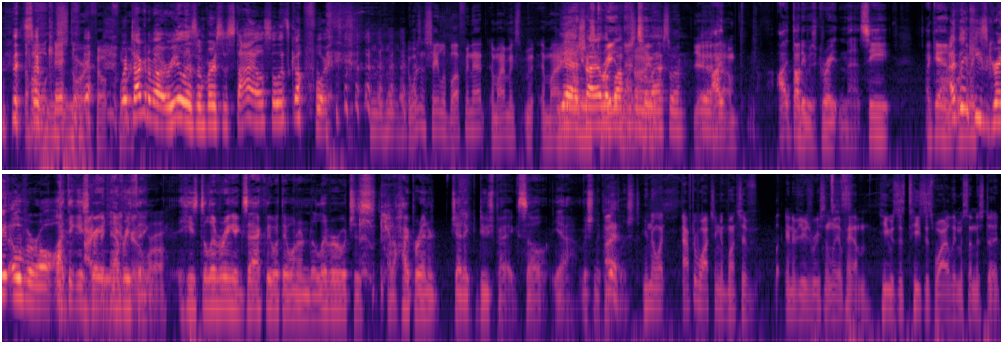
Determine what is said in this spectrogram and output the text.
The It's whole okay. story felt forced. We're talking about realism versus style, so let's go for it. It wasn't Shia LaBeouf in that. Am I mixed? Am I? yeah, and he was Shia in LaBeouf was in the last one. Yeah. Yeah. I- no, I'm- I thought he was great in that. See, again, I think gonna- he's great overall. I think he's great think in he is great everything. He's delivering exactly what they want him to deliver, which is a hyper energetic douchebag. So yeah, mission accomplished. you know what? After watching a bunch of interviews recently of him, he was just he's just wildly misunderstood.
